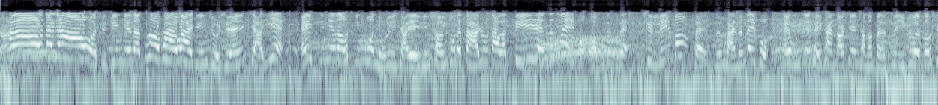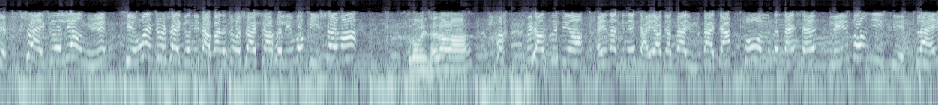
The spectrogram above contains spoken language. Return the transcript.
Hello，大家好，我是今天的特派外景主持人小叶。哎，今天呢，经过努力，小叶已经成功的打入到了敌人的内部。哦，不对不对，是林峰粉丝团的内部。哎，我们今天可以看到现场的粉丝一个个都是帅哥靓女。请问这位帅哥，你打扮的这么帅，是要和林峰比帅吗？这都被你猜到了。非常自信哦。哎，那今天小叶要就要带领着大家和我们的男神林峰一起来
